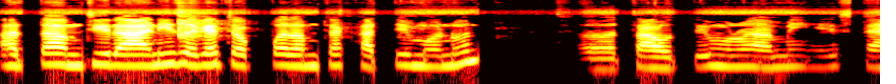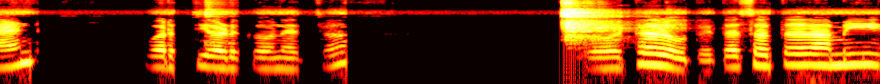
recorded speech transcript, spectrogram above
आता आमची राणी सगळ्या चप्पल आमच्या खाती म्हणून चावते म्हणून आम्ही हे स्टँड वरती अडकवण्याचं ठरवतोय. तसं तर आम्ही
